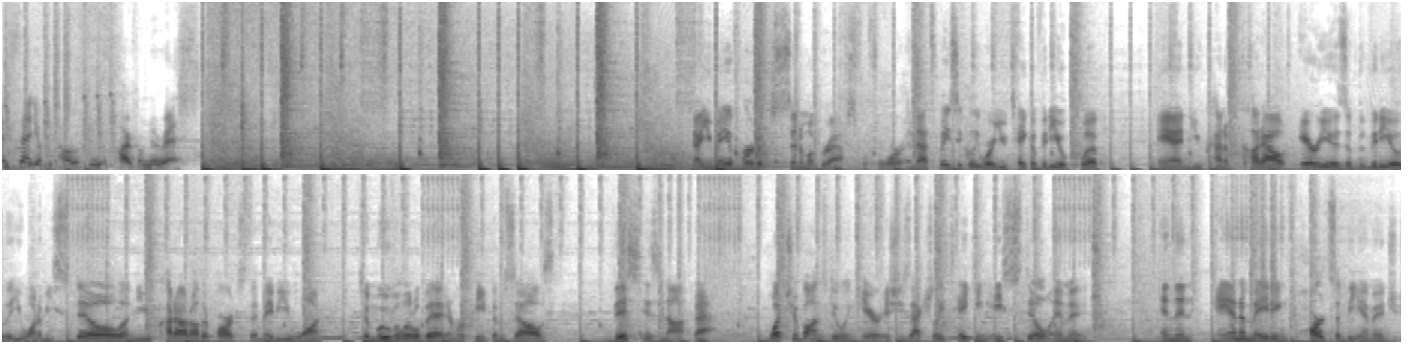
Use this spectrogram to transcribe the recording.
and set your photography apart from the rest. You may have heard of cinemagraphs before, and that's basically where you take a video clip and you kind of cut out areas of the video that you want to be still and you cut out other parts that maybe you want to move a little bit and repeat themselves. This is not that. What Shavonne's doing here is she's actually taking a still image and then animating parts of the image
